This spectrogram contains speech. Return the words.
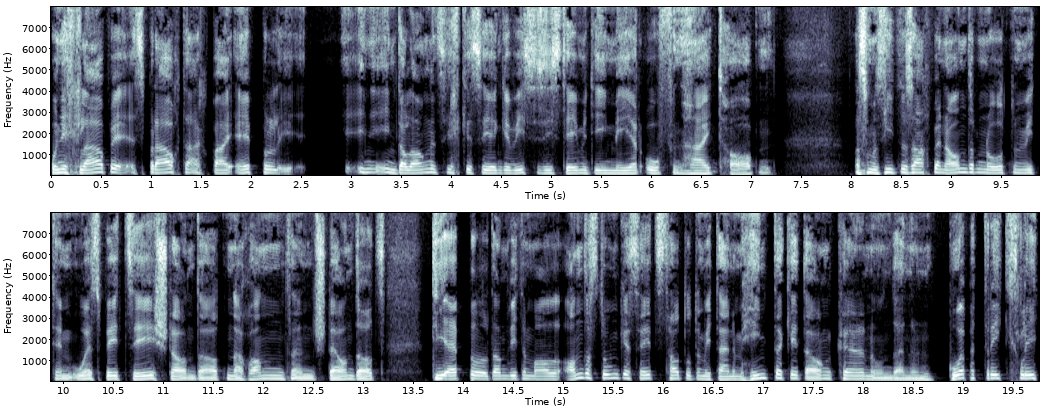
Und ich glaube, es braucht auch bei Apple in, in der langen Sicht gesehen gewisse Systeme, die mehr Offenheit haben. Also man sieht das auch bei anderen Noten mit dem USB-C-Standard und auch anderen Standards, die Apple dann wieder mal anders umgesetzt hat oder mit einem Hintergedanken und einem Bubentrickli,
